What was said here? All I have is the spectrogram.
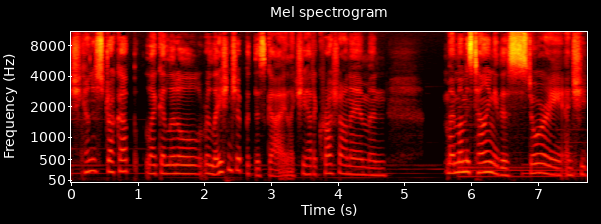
she kind of struck up like a little relationship with this guy. Like she had a crush on him. And my mum is telling me this story, and she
